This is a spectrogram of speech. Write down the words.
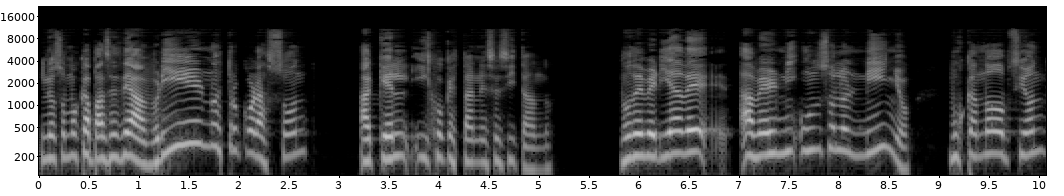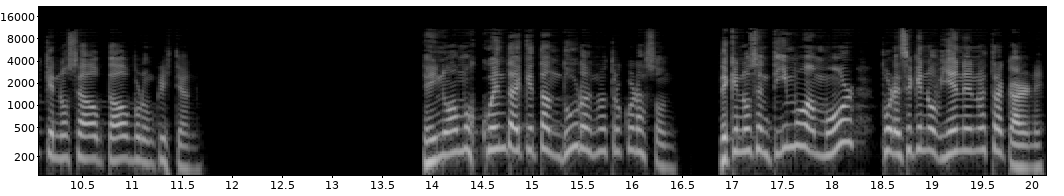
y no somos capaces de abrir nuestro corazón a aquel hijo que está necesitando. No debería de haber ni un solo niño buscando adopción que no sea adoptado por un cristiano. Y ahí nos damos cuenta de qué tan duro es nuestro corazón, de que nos sentimos amor por ese que no viene de nuestra carne.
